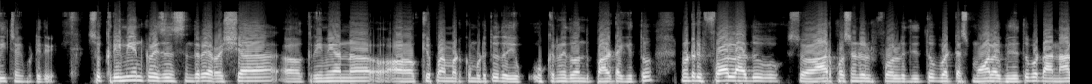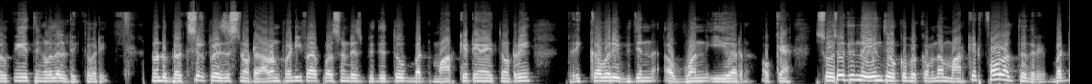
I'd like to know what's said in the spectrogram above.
ರೀಚ್ ಆಗಿಬಿಟ್ಟಿದ್ವಿ. ಸೊ ಕ್ರಿಮಿಯನ್ ಕ್ರೈಸಿಸ್ ಅಂದ್ರೆ ರಷ್ಯಾ ಕ್ರಿಮಿಯನ್ ಆಕ್ಯುಪೈ ಮಾಡ್ಕೊಂಡ್ಬಿಡ್ತು. ಇದು ಉಕ್ರೇನ್ ಒಂದು ಪಾರ್ಟ್ ಆಗಿತ್ತು. ನೋಡ್ರಿ ಫಾಲ್ ಅದು ಆರ್ ಪರ್ಸೆಂಟ್ ಫಾಲ್ ಇದ್ದಿತ್ತು ಬಟ್ ಸ್ಮಾಲ್ ಆಗಿ ಬಿದ್ದಿತ್ತು. ಬಟ್ ಆ ನಾಲ್ಕನೇ ತಿಂಗಳಲ್ಲಿ ರಿಕವರಿ ನೋಡಿ ಬ್ರೆಕ್ಸಿಟ್ ಕ್ರೈಸಿಸ್ ನೋಡ್ರಿ ಅರೌಂಡ್ ಟ್ವೆಂಟಿ ಫೈವ್ ಪರ್ಸೆಂಟೇಜ್ ಬಿದ್ದಿತ್ತು ಬಟ್ ಮಾರ್ಕೆಟ್ ಏನಾಯ್ತು ನೋಡ್ರಿ recovery within one year okay so ಇದರಿಂದ ಏನ್ ತಿಳ್ಕೊಬೇಕಂದ್ರೆ ಮಾರ್ಕೆಟ್ ಫಾಲ್ ಆಗ್ತದೆ but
